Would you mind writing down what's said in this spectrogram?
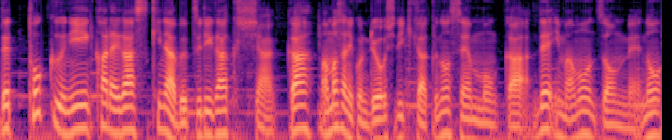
で特に彼が好きな物理学者が、まあ、まさにこの量子力学の専門家で今も存命の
